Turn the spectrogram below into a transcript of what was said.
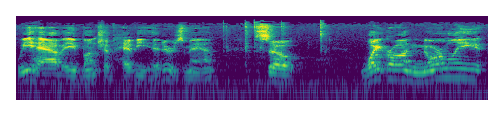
we have a bunch of heavy hitters, man. So, White-Ra normally,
